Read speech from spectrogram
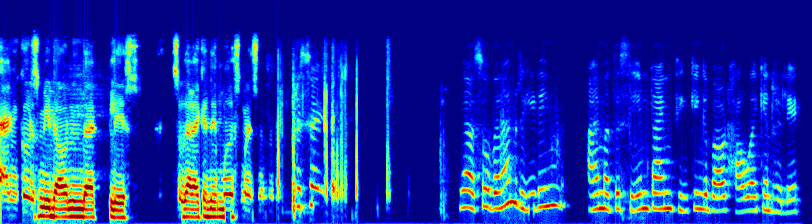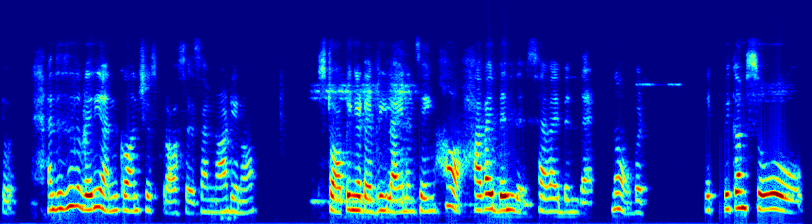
anchors me down in that place so that I can immerse myself. Precisely. Yeah, so when I'm reading, I'm at the same time thinking about how I can relate to it. And this is a very unconscious process. I'm not, you know, stopping at every line and saying, Oh, have I been this? Have I been that? No, but it becomes so,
